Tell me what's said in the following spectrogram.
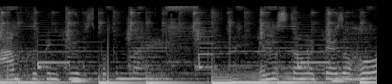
I'm flipping through this book of mine. In the stomach there's a hole.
